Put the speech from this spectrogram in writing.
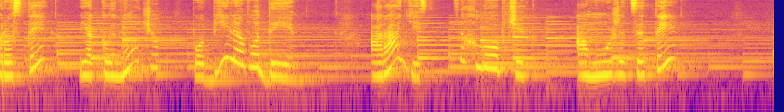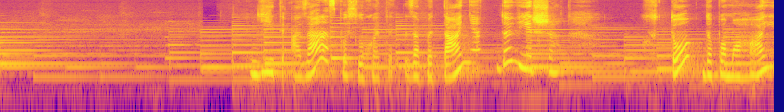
Росте, як клиночок побіля води, а радість це хлопчик, а може це ти? Діти, а зараз послухайте запитання до вірша. Хто допомагає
